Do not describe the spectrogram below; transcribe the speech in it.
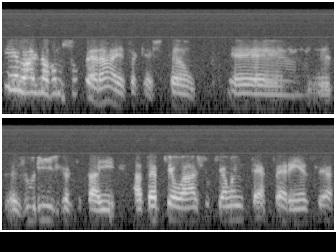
que lógico nós vamos superar essa questão é, é jurídica que está aí, até porque eu acho que é uma interferência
